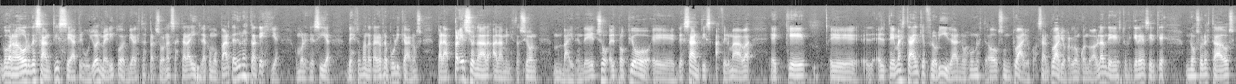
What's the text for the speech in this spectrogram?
gobernador de Santis se atribuyó el mérito de enviar a estas personas hasta la isla como parte de una estrategia, como les decía, de estos mandatarios republicanos para presionar a la administración Biden. De hecho, el propio eh, de Santis afirmaba eh, que eh, el, tema está en que Florida no es un estado santuario, santuario perdón, cuando hablan de esto, que quiere decir que no son estados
